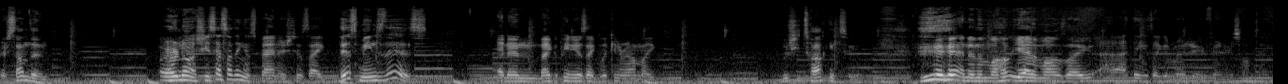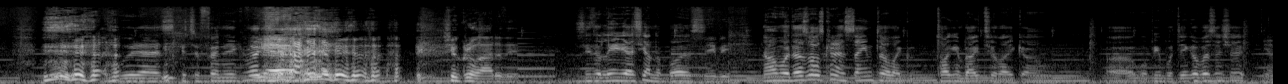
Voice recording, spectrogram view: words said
or something. Or no, she said something in Spanish. She was like, "This means this," and then Michael Pena was like looking around like, "Who's she talking to?" and then the mom, yeah, the mom was like, "I think it's like a imaginary friend or something." Like weird ass schizophrenic. yeah, she'll grow out of it, See the lady I see on the bus. maybe. No, but that's what I was kind of saying to like talking back to like um, uh, what people think of us and shit. Yeah.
